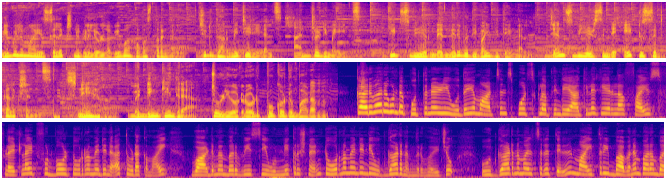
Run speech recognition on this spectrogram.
വിപുലമായ സെലക്ഷനുകളിലുള്ള വിവാഹ വസ്ത്രങ്ങൾ churidar materials and readymades kids വിയറിന്റെ നിരവധി വൈവിധ്യങ്ങൾ ജെൻസ് വിയേഴ്സിന്റെ A to Z collections Sneha wedding കേന്ദ്ര Chulliyode road Pookkottumpadam. Karuvarakundu Puthanazhi Udayam arts and sports ക്ലബിന്റെ അഖില Kerala fives flood light football ടൂർണമെന്റിന് തുടക്കമായി ward member V C Unnikrishnan ടൂർണമെന്റിന്റെ ഉദ്ഘാടനം നിർവഹിച്ചു. ഉദ്ഘാടന മത്സരത്തിൽ Maithri Bhavanam Paramba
